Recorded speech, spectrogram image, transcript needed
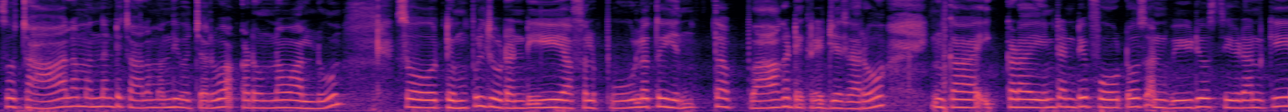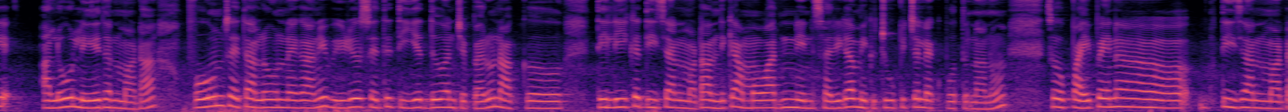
సో చాలామంది అంటే చాలామంది వచ్చారు అక్కడ ఉన్న వాళ్ళు. సో టెంపుల్ చూడండి అసలు పూలతో ఎంత బాగా డెకరేట్ చేశారో. ఇంకా ఇక్కడ ఏంటంటే ఫొటోస్ అండ్ వీడియోస్ తీయడానికి అలో లేదనమాట. ఫోన్స్ అయితే అలో ఉన్నాయి కానీ వీడియోస్ అయితే తీయద్దు అని చెప్పారు. నాకు తెలియక తీసాను అనమాట అందుకే అమ్మవారిని నేను సరిగా మీకు చూపించలేకపోతున్నాను. సో పై పైన తీసాను అనమాట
